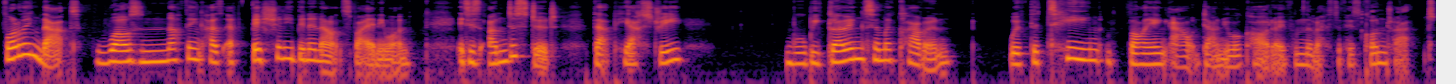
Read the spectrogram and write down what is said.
Following that, whilst nothing has officially been announced by anyone, it is understood that Piastri will be going to McLaren with the team buying out Daniel Ricciardo from the rest of his contract.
